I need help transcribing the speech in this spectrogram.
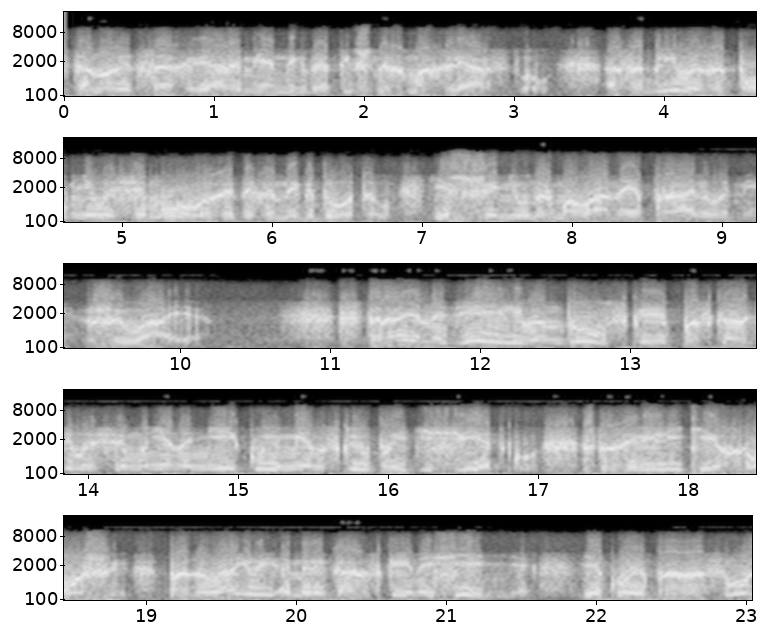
становяцца ахвярамі анекдатычных махлярстваў. Асабліва запомнілася мова гэтых анекдотаў, яшчэ не ўнармаваная правіламі жывая. Старая Надея Левандовская паскардзілася мне на нейкую менскую пройдисветку, што за вялікія грошы прадала ёй амерыканскае насенне, якое прарасло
